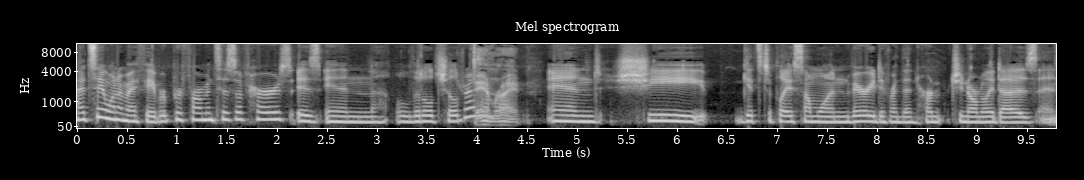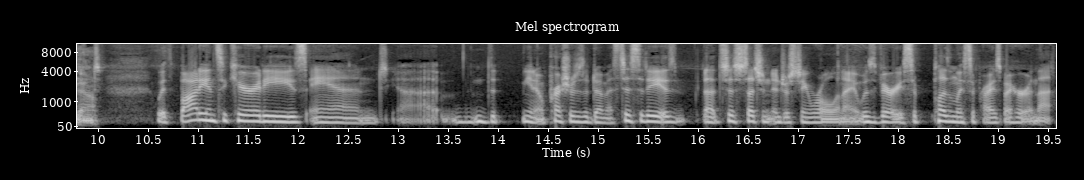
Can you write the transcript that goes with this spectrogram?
I'd say one of my favorite performances of hers is in Little Children. Damn right. and she gets to play someone very different than her she normally does and Yeah. with body insecurities and uh, the you know pressures of domesticity is that's just such an interesting role and i was very su- pleasantly surprised by her in that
